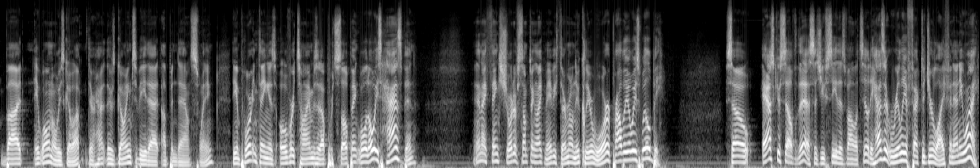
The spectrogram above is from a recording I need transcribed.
but it won't always go up. There ha- there's going to be that up and down swing. The important thing is over time, is it upward sloping? Well, it always has been. And I think, short of something like maybe thermonuclear war, probably always will be. So ask yourself this as you see this volatility has it really affected your life in any way?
